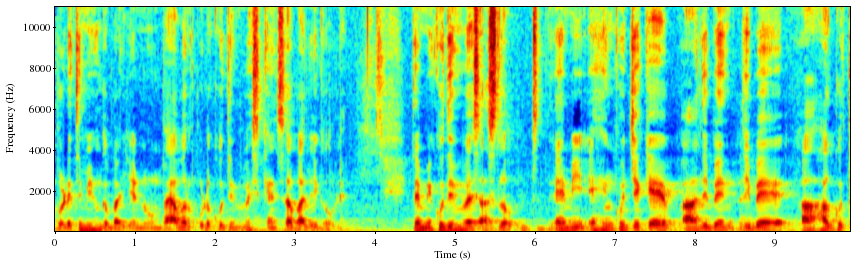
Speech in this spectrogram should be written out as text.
බොඩති මිහුඟ බයියනුම් බෑවර කුඩ කුදින් වෙස් කැන්සා බලී ගවුලේ මිකුදින් වෙස් අස්ලෝ එමි එහෙන් කුජ්ජකේ ලිබෙන් ලිබේ හග්ගුත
